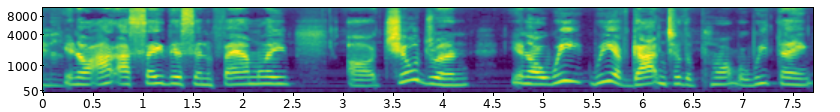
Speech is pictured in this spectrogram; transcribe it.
Amen. You know, I, I say this in the family, uh, children, you know, we, we have gotten to the point where we think,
